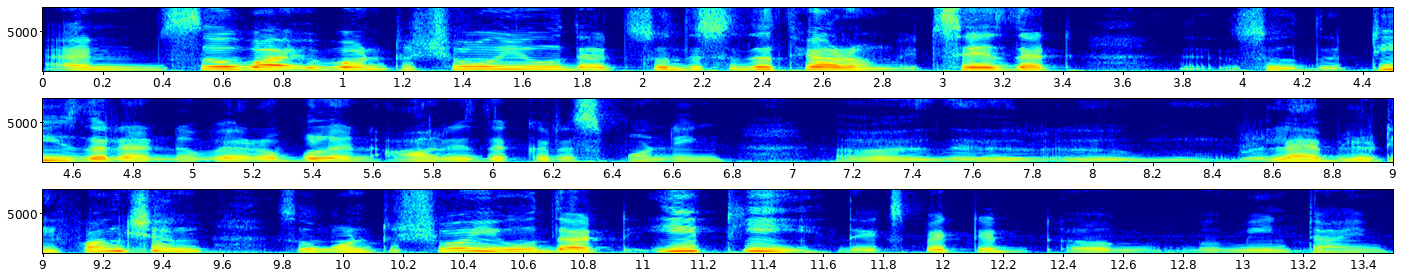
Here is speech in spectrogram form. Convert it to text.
and so, I want to show you that. So, this is the theorem it says that so the t is the random variable and r is the corresponding uh, the, uh, reliability function. So, want to show you that E t the expected um, mean time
